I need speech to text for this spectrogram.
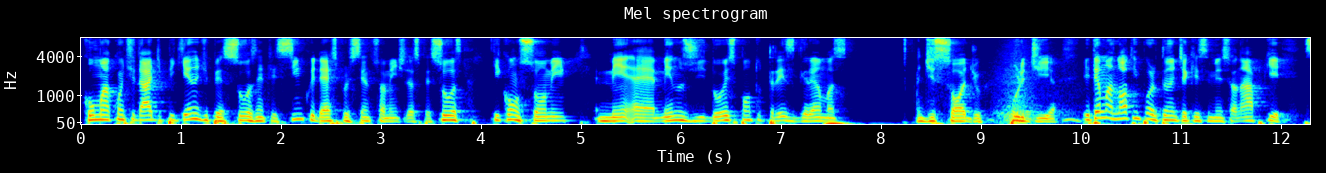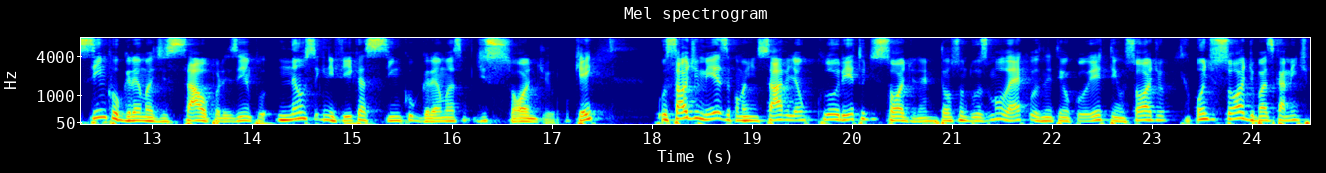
Com uma quantidade pequena de pessoas, entre 5 e 10% somente das pessoas, que consomem me, é, menos de 2,3 gramas de sódio por dia. E tem uma nota importante aqui se mencionar, porque 5 gramas de sal, por exemplo, não significa 5 gramas de sódio, ok? O sal de mesa, como a gente sabe, ele é um cloreto de sódio, né? Então são duas moléculas, né? Tem o cloreto, tem o sódio, onde o sódio, basicamente,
